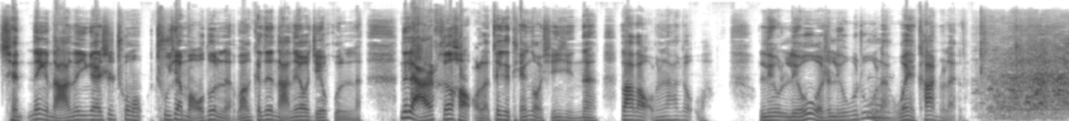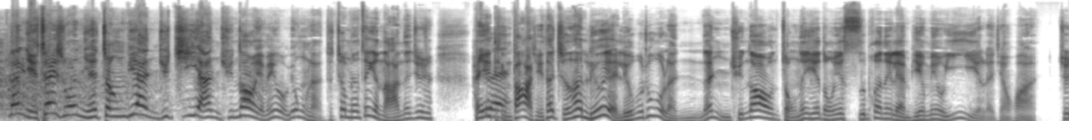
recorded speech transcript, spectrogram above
前那个男的应该是出出现矛盾了，完跟这男的要结婚了，那俩人和好了，这个舔狗寻寻呢，拉倒吧，拉走吧，留留我是留不住了，我也看出来了。那你再说你还争辩，你去急眼，你去闹也没有用了，这证明这个男的就是还也挺大气，他知道他留也留不住了，那你去闹总那些东西撕破那脸皮没有意义了，讲话。就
